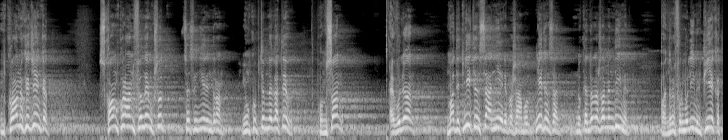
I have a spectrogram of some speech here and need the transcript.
Në Kur'an nuk e gjen kët. S'ka në Kur'an në fillim kështu se si njeri ndrron. Jo në kuptim negativ, po mëson evoluon madje të njëjtin sen njeri për shembull, të njëjtin sen, nuk e ndrron ndoshta mendimin, po e ndrron formulimin, pjeket,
